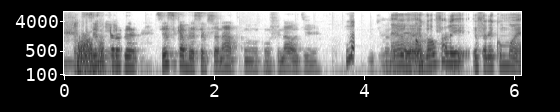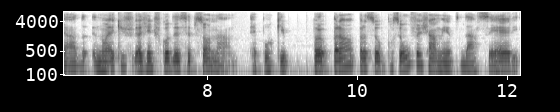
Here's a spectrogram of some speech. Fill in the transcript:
Vocês ficaram, decepcionados com, com o final de, é, igual eu falei, eu falei com o Moiado, não é que a gente ficou decepcionado, é porque para ser, ser um fechamento da série,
